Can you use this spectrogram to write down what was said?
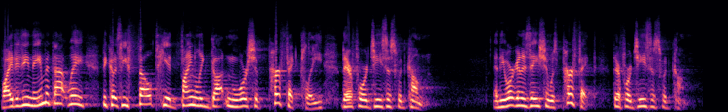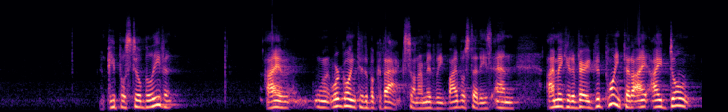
Why did he name it that way? Because he felt he had finally gotten worship perfectly, therefore Jesus would come. And the organization was perfect, therefore Jesus would come. And people still believe it. I, we're going through the book of Acts on our midweek Bible studies, and I make it a very good point that I, I don't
